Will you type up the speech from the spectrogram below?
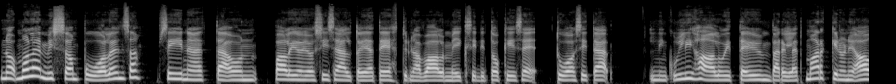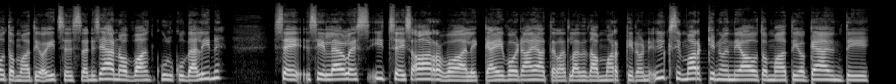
No molemmissa on puolensa siinä, että on paljon jo sisältöjä tehtynä valmiiksi, niin toki se tuo sitä niin kuin liha-alueiden ympärille, että markkinoinnin automaatio itsessään, niin sehän on vain kulkuväline. Se, sillä ei ole itseisarvoa, eli ei voida ajatella, että laitetaan markkinoinnin, yksi markkinointiautomaatio käyntiin,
